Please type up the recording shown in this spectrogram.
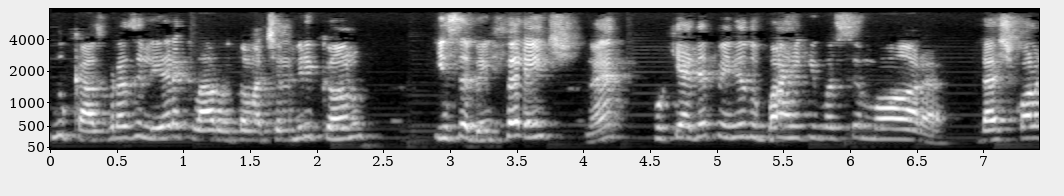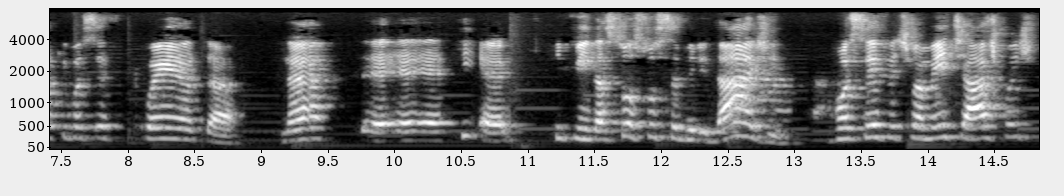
No caso brasileiro, é claro, então latino-americano, isso é bem diferente, né? Porque é dependendo do bairro em que você mora, da escola que você frequenta, né? É, é, é, enfim, da sua sociabilidade, você efetivamente, aspas,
